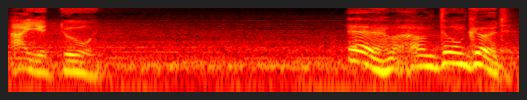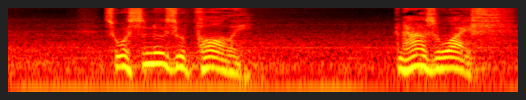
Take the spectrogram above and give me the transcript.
How you doing? Yeah, I'm doing good. So what's the news with Paulie? And how's the wife?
